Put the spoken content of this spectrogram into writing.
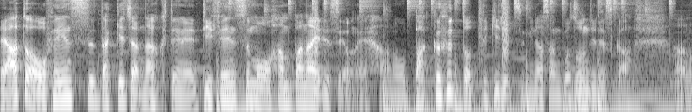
あとはオフェンスだけじゃなくてね、ディフェンスも半端ないですよね。あのバックフットって技術、皆さんご存知ですか？あの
